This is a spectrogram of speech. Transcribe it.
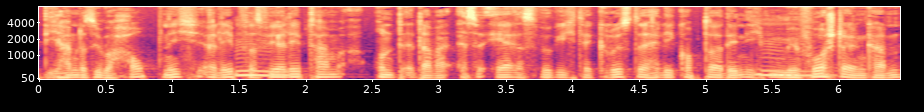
die haben das überhaupt nicht erlebt, was mhm. wir erlebt haben. Und äh, da war, also er ist wirklich der größte Helikopter, den ich mhm. mir vorstellen kann.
